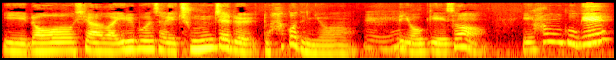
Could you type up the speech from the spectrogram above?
이 러시아와 일본 사이 중재를 또 하거든요. 예. 근데 여기에서 이 한국의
